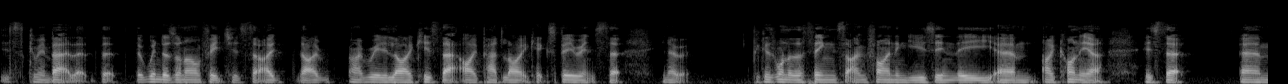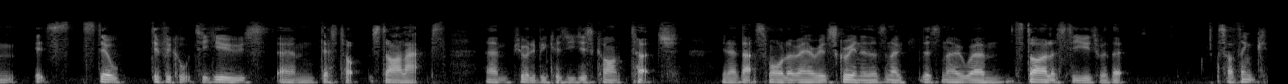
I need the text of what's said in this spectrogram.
it's coming back that, that the Windows on ARM features that I that I, I really like is that iPad-like experience that you know because one of the things that I'm finding using the um, Iconia is that um, it's still difficult to use um, desktop style apps um, purely because you just can't touch you know that smaller area of screen and there's no there's no um, stylus to use with it. So I think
